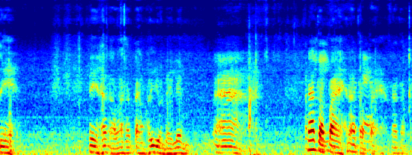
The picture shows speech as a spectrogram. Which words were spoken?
นี่ นี่ถ้ากับว่าสแตมป์เขาอยู่ในเล่ม อ่า หน้าต่อไป หน้าต่อไป หน้าต่อไป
